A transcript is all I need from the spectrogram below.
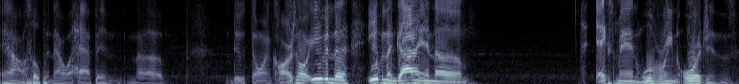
and I was hoping that would happen. Uh, dude throwing cars, or even the even the guy in uh, X Men Wolverine Origins.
